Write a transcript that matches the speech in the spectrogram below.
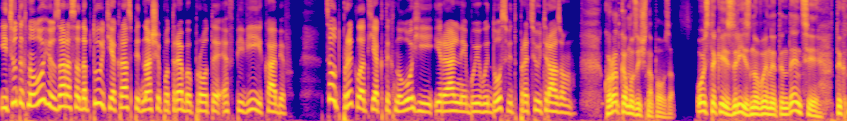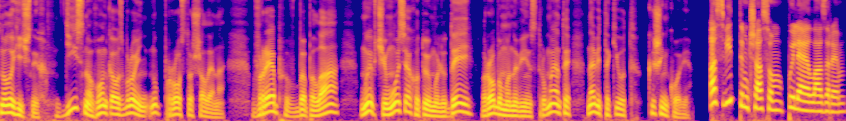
І цю технологію зараз адаптують якраз під наші потреби проти FPV і кабів. Це от приклад, як технології і реальний бойовий досвід працюють разом. Коротка музична пауза. Ось такий зріз новини тенденцій технологічних. Дійсно, гонка озброєнь ну просто шалена. В РЕБ, в БПЛА ми вчимося, готуємо людей, робимо нові інструменти, навіть такі от кишенькові. А світ тим часом пиляє лазери.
